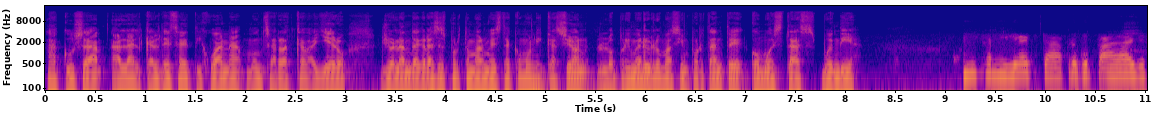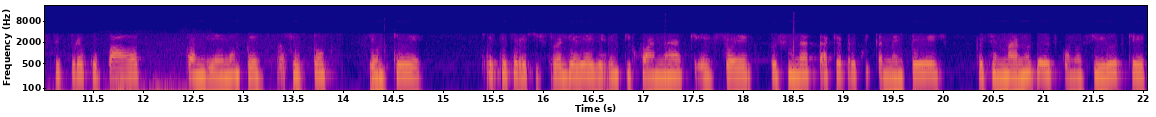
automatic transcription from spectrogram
acusa a la alcaldesa de Tijuana, Montserrat Caballero. Yolanda, gracias por tomarme esta comunicación. Lo primero y lo más importante, ¿cómo estás? Buen día. Mi familia está preocupada, yo estoy preocupada también ante esta situación que, que se registró el día de ayer en Tijuana, que fue pues un ataque prácticamente pues en manos de desconocidos que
